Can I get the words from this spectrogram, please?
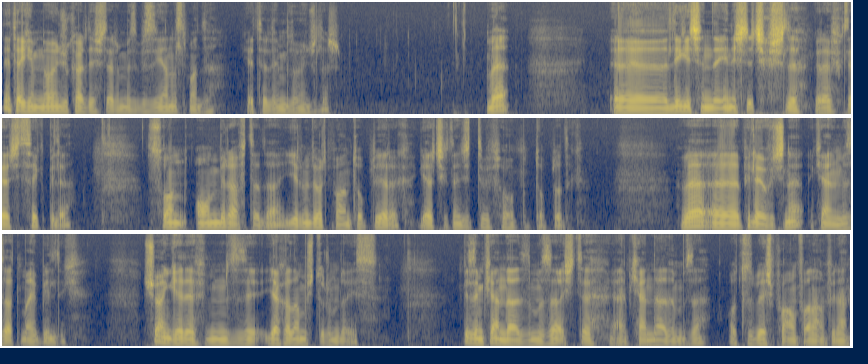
Nitekim de oyuncu kardeşlerimiz bizi yanıltmadı. Getirdiğimiz oyuncular. Ve e, lig içinde inişli çıkışlı grafikler çizsek bile son 11 haftada 24 puan toplayarak gerçekten ciddi bir puan topladık. Ve e, playoff içine kendimizi atmayı bildik. Şu anki hedefimizi yakalamış durumdayız. Bizim kendi adımıza işte yani kendi adımıza 35 puan falan filan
